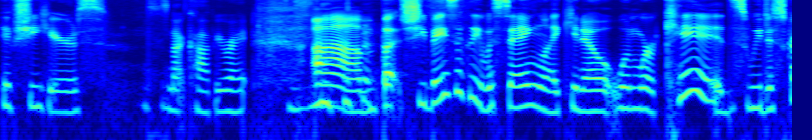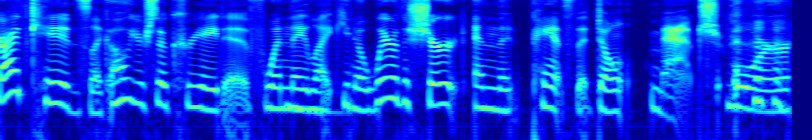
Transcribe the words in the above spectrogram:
if she hears This is not copyright. Um, but she basically was saying, like, you know, when we're kids, we describe kids like, oh, you're so creative when they, like, mm-hmm. you know, wear the shirt and the pants that don't match, or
